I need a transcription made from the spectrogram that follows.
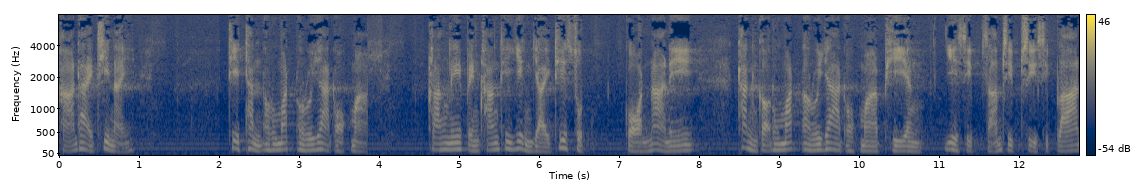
หาได้ที่ไหน ที่ท่านอนุมัติอนุญาตออกมา ครั้งนี้เป็นครั้งที่ยิ่งใหญ่ที่สุดก่อนหน้านี้ ท่านก็อนุมัติอนุญาตออกมาเพียงยี่สิบสามสิบสี่สิบล้าน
